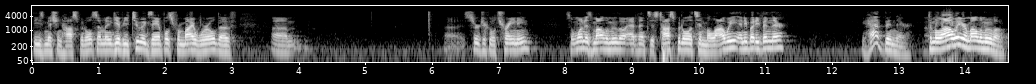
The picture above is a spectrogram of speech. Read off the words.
these mission hospitals. I'm going to give you two examples from my world of um, uh, surgical training. So one is Malamulo Adventist Hospital. It's in Malawi. Anybody been there? You have been there. To Malawi or Malamulo?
